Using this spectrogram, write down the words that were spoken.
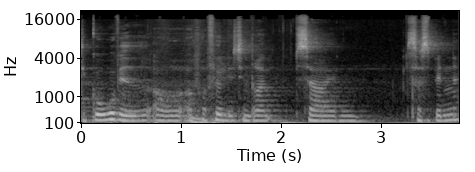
det gode ved at, at mm. forfølge sin drøm. Så, øhm, så spændende.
